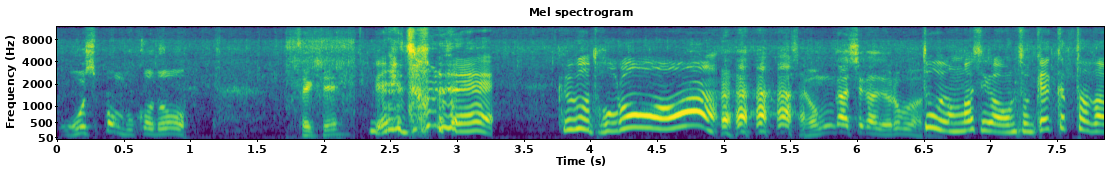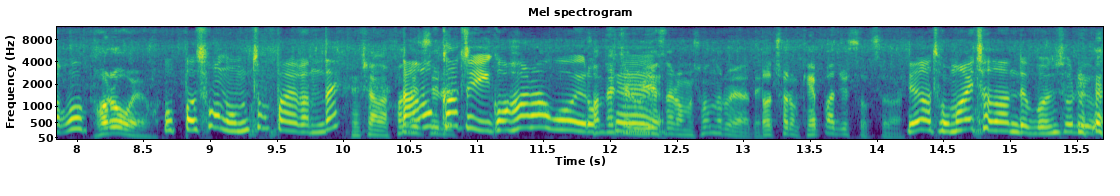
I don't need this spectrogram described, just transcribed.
50번 묶어도 섹시 왜 저래? 그거 더러워. 연가시가 여러분 또 연가시가 엄청 깨끗하다고? 더러워요 오빠 손 엄청 빨간데? 괜찮아 컨텐츠를 나뭇가지 이거 하라고 컨텐츠를 이렇게. 위해서라면 손으로 해야 돼 너처럼 개 빠질 수 없어 내가 더 많이 찾았는데 뭔 소리야?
